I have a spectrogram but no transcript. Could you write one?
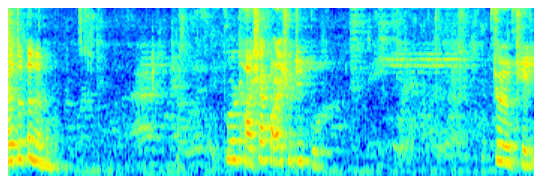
ভেতরটা দেখুন পুরো ঠাসা কড়াইশুটির পুর। চলুন খেয়ে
